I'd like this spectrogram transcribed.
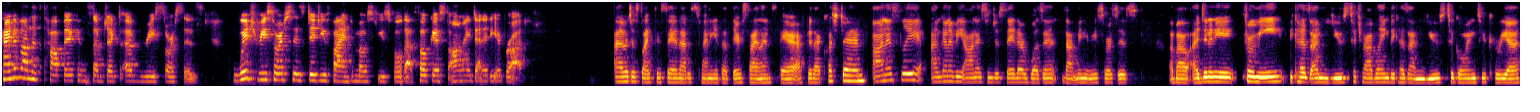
Kind of on the topic and subject of resources, which resources did you find most useful that focused on identity abroad? I would just like to say that it's funny that there's silence there after that question. Honestly, I'm going to be honest and just say there wasn't that many resources about identity for me because I'm used to traveling, because I'm used to going to Korea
